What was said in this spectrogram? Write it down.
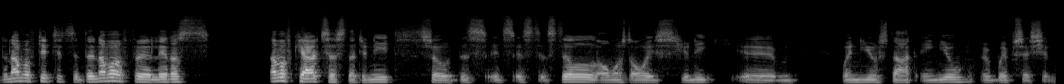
the number of digits the number of uh, letters number of characters that you need so this it's it's, it's still almost always unique um, when you start a new uh, web session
